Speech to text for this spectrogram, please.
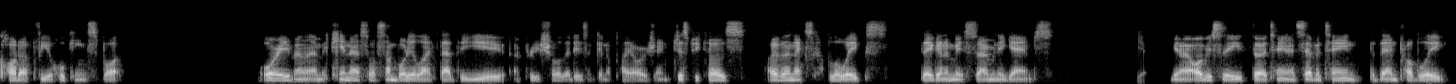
Cotter for your hooking spot, or even a McInnes or somebody like that that you are pretty sure that isn't going to play Origin, just because over the next couple of weeks they're going to miss so many games. Yeah, you know, obviously 13 and 17, but then probably,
